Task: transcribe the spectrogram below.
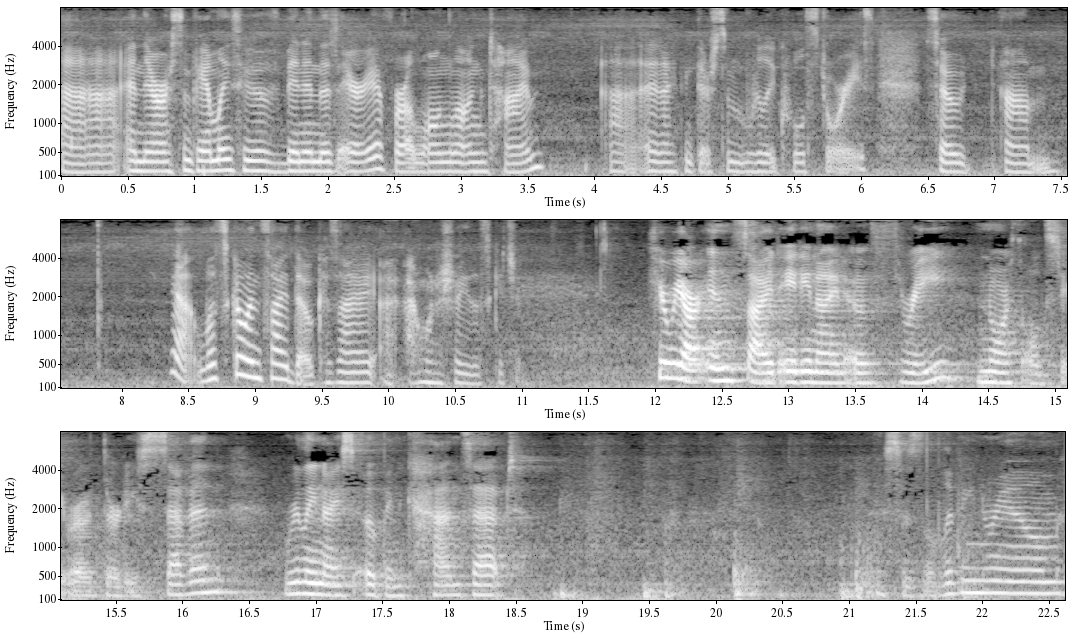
Uh, and there are some families who have been in this area for a long, long time. Uh, and I think there's some really cool stories. So um, yeah, let's go inside though, because I, I, I want to show you this kitchen. Here we are inside 8903 North Old State Road 37. Really nice open concept. This is the living room.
